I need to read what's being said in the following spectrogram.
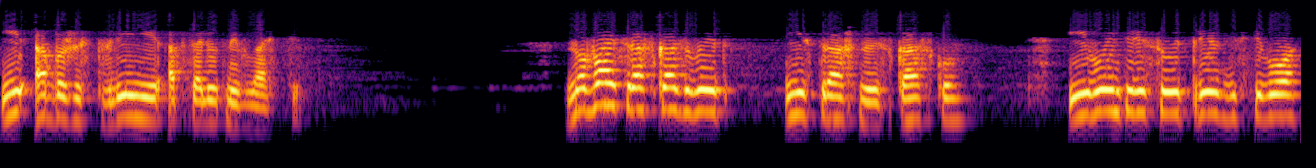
и обожествлении абсолютной власти. Но Вайс рассказывает не страшную сказку, и его интересует прежде всего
